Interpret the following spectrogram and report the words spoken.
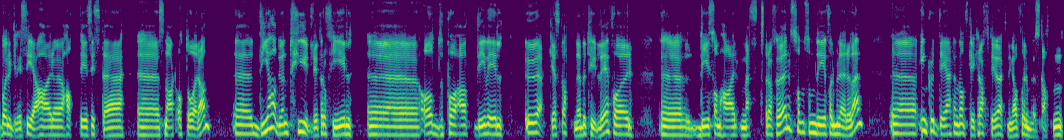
borgerlig side har hatt de siste snart åtte årene. De hadde jo en tydelig profil eh, Odd på at de vil øke skattene betydelig for eh, de som har mest fra før, som, som de formulerer det. Eh, inkludert en ganske kraftig økning av formuesskatten.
